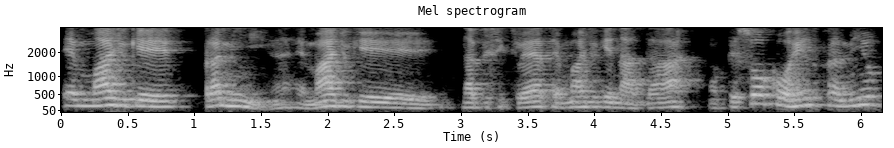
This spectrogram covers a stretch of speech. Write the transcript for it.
é mais do que, para mim, né? é mais do que na bicicleta, é mais do que nadar. Uma pessoa correndo, para mim, eu,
